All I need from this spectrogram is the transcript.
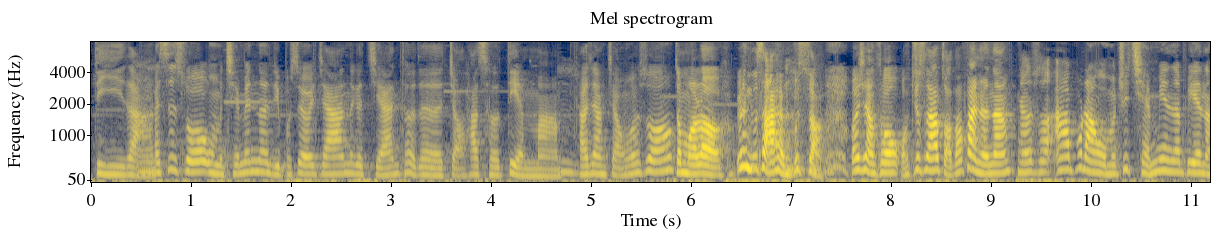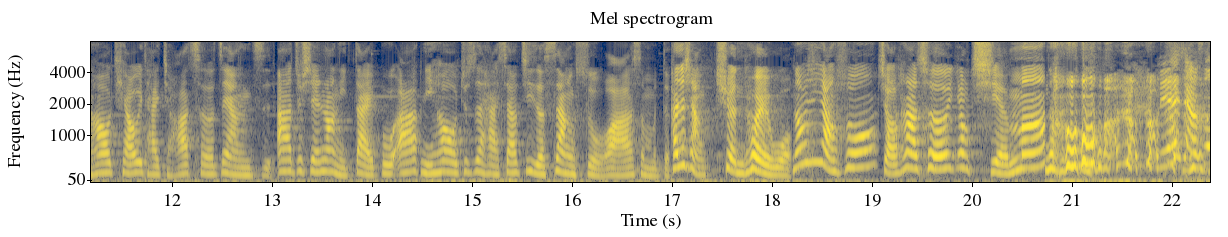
低啦。还是说我们前面那里不是有一家那个捷安特的脚踏车店吗？他这样讲，我就说怎么了？因为那时候还很不爽，我就想说我就是要找到犯人呢、然后就说啊，不然我们去前面那边，然后挑一台脚踏车这样子啊，就先让你代步啊，你以后就是还是要记得上锁啊什么的。他就想劝退我，然后我心想说脚踏车要钱吗？然后 你还想说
